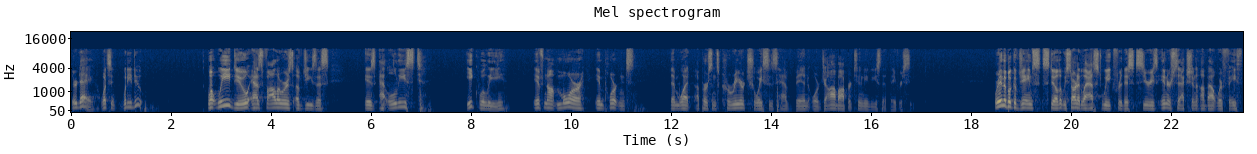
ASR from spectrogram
their day. What's what do you do? What we do as followers of Jesus is at least equally, if not more important than what a person's career choices have been or job opportunities that they've received. We're in the book of James still that we started last week for this series, Intersection, about where faith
